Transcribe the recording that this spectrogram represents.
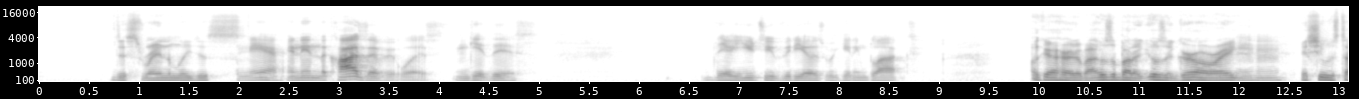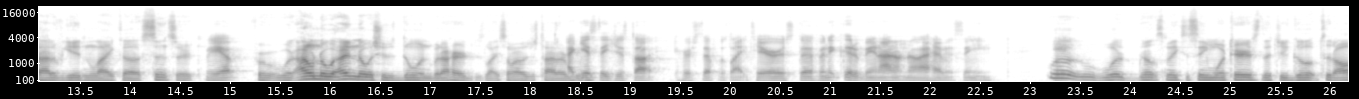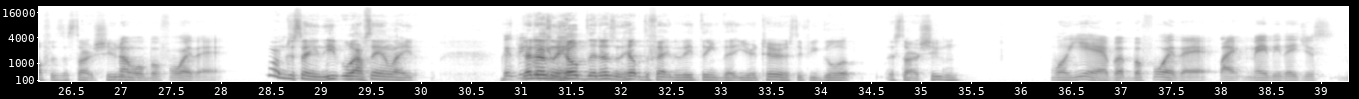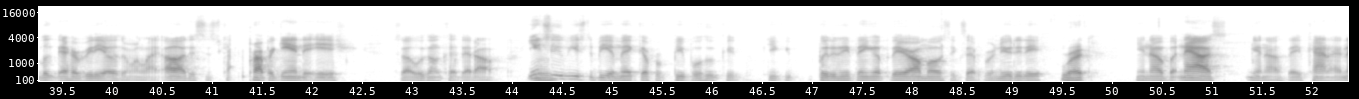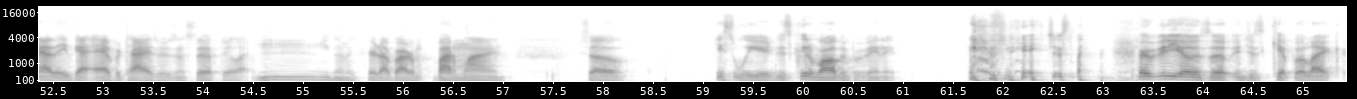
Just randomly, just yeah, and then the cause of it was, and get this, their YouTube videos were getting blocked. Okay. I heard about it. it was about a it was a girl, right? Mm-hmm. And she was tired of getting like uh censored Yep. for what I don't know. I didn't know what she was doing, but I heard like somebody was just tired of. I guess they just thought her stuff was like terrorist stuff, and it could have been. I don't know. I haven't seen. Well, what else makes it seem more terrorist that you go up to the office and start shooting? No, well, before that, Well, I'm just saying. Well, I'm saying like that doesn't help. That doesn't help the fact that they think that you're a terrorist if you go up and start shooting. Well, yeah, but before that, like maybe they just looked at her videos and were like, "Oh, this is propaganda ish," so we're gonna cut that off. Mm-hmm. YouTube used to be a mecca for people who could you could put anything up there almost except for nudity, Right. you know. But now it's you know they've kind of now they've got advertisers and stuff. They're like, mm, "You're gonna hurt our bottom bottom line," so it's weird. This could have all been prevented. It just like her videos up and just kept her like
